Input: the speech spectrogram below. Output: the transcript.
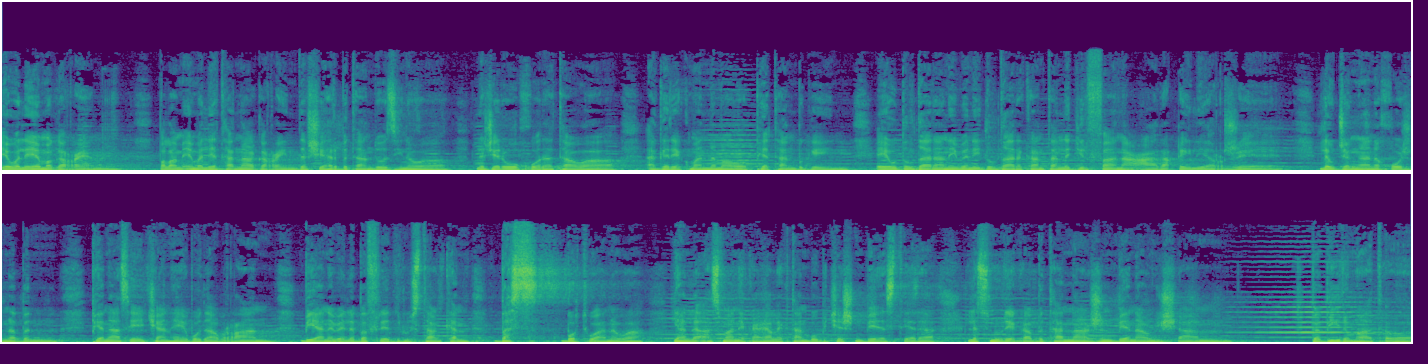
ئێوە لە ئێمە گەڕێن، بەڵام ئێمە لێتان ناگەڕێین، دەشێ هەر بتاندۆزینەوە، لە ژێر ئەوە خۆرهەتاوە ئەگەرێکمان نەماوە پێتان بگەین، ئەی ئەو دڵدارانەی وێنەی دڵدارەکانتان لە گیرفانە عارەقەی لێ ڕژێ، لەو جەنگانە خۆش نەبن، پێناسەیەکیان هەیە بۆ دابڕان، بیانەوێ لە بەفرێ دروستتان کەن، بەس بۆ توانەوە، یان لە ئاسمانێکا هێڵێکتان بۆ بکێشن بێ ئەستێرە، لە سنوورێکا بتانناژن بێ ناونیشان. بە بیرم هاتەوە.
